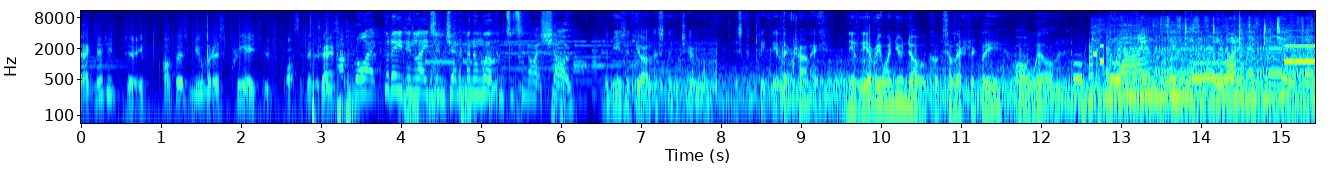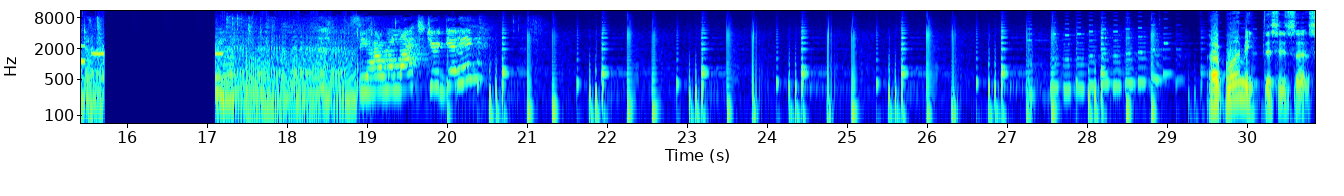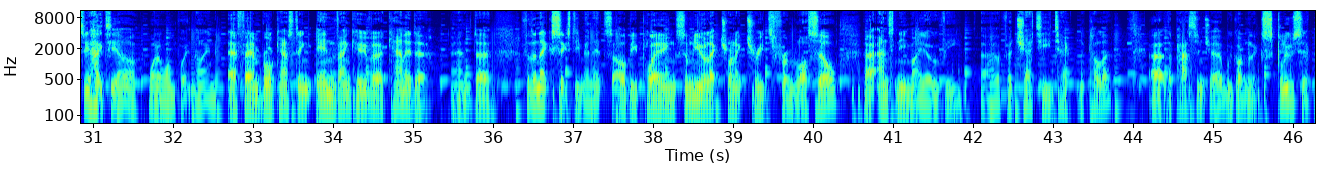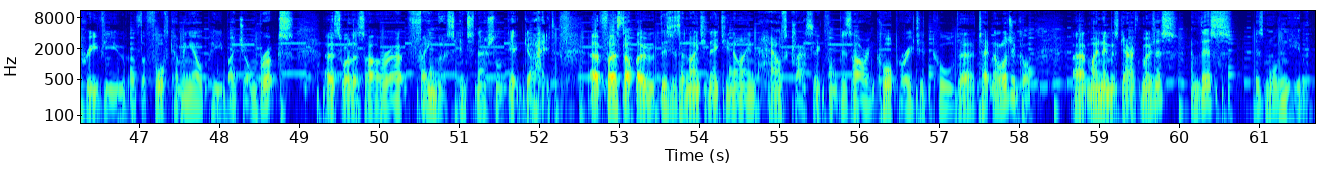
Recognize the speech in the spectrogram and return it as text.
Magnetic tape offers numerous creative possibilities. Right, good evening, ladies and gentlemen, and welcome to tonight's show. The music you are listening to is completely electronic. Nearly everyone you know cooks electrically or will. 9, 50, 51, 52, 53. See how relaxed you're getting? Uh, blimey, this is uh, CITR 101.9 FM broadcasting in Vancouver, Canada. And uh, for the next 60 minutes, I'll be playing some new electronic treats from Loscil, uh, Antoni Maiovvi, uh, Technicolor, uh, The Passenger. We've got an exclusive preview of the forthcoming LP by Jon Brooks, as well as our uh, famous international Git Guide. Uh, first up, though, this is a 1989 house classic from Bizarre Incorporated called uh, Technological. My name is Gareth Moses, and this is More Than Human.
